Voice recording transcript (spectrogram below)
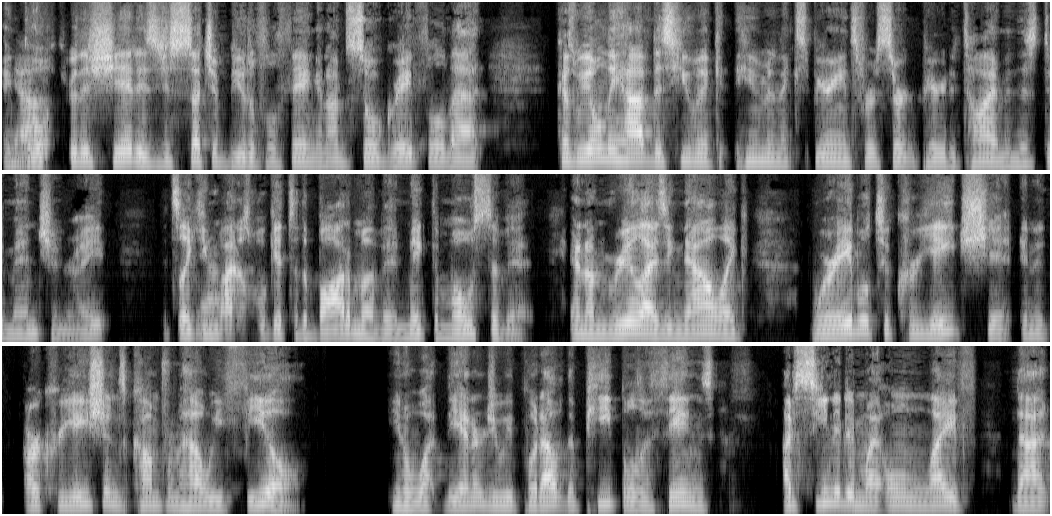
and yeah. go through this shit is just such a beautiful thing. And I'm so grateful that because we only have this human human experience for a certain period of time in this dimension, right? It's like yeah. you might as well get to the bottom of it and make the most of it. And I'm realizing now, like, we're able to create shit, and it, our creations come from how we feel. You know what? The energy we put out, the people, the things. I've seen it in my own life that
